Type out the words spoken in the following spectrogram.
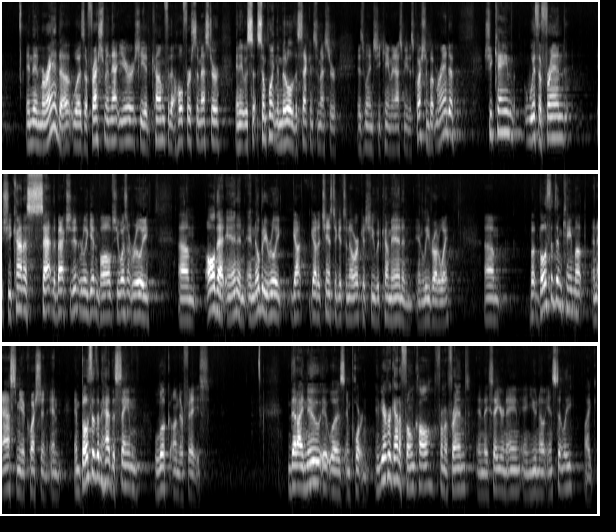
and then Miranda was a freshman that year. She had come for that whole first semester, and it was some point in the middle of the second semester is when she came and asked me this question. But Miranda, she came with a friend. She kind of sat in the back. She didn't really get involved. She wasn't really um, all that in, and, and nobody really got, got a chance to get to know her because she would come in and, and leave right away. Um, but both of them came up and asked me a question, and, and both of them had the same look on their face that I knew it was important. Have you ever got a phone call from a friend and they say your name and you know instantly, like,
